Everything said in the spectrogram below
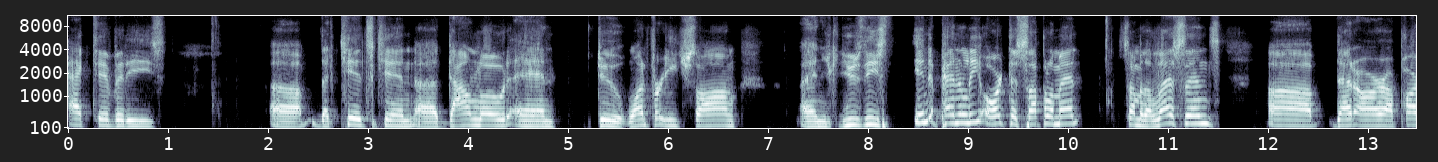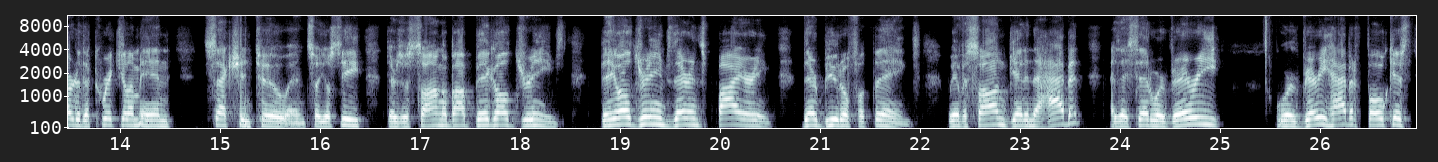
activities uh, that kids can uh, download and do, one for each song. And you can use these independently or to supplement some of the lessons uh, that are a part of the curriculum in section two. And so you'll see there's a song about big old dreams. Big old dreams, they're inspiring. They're beautiful things. We have a song, Get in the Habit. As I said, we're very we're very habit focused.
